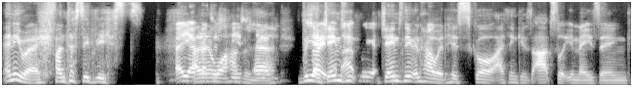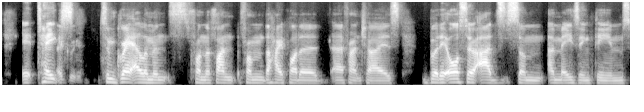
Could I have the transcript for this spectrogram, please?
Anyway, Fantastic Beasts. Uh, yeah, I don't know what Fantastic happened Beasts, there. um, But yeah, James that, James Newton Howard, his score I think is absolutely amazing. It takes Agreed. Some great elements from the fan from the Harry Potter uh, franchise, but it also adds some amazing themes.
